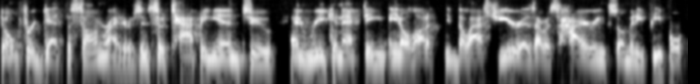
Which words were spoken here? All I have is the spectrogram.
don't forget the songwriters. And so tapping into and reconnecting, you know, a lot of the last year as I was hiring so many people,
